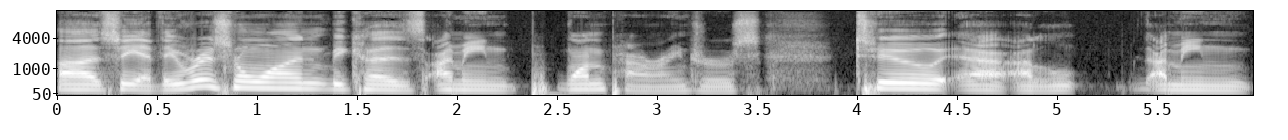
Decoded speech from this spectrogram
Uh, so yeah, the original one because I mean, one Power Rangers, two, uh, I, I mean,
